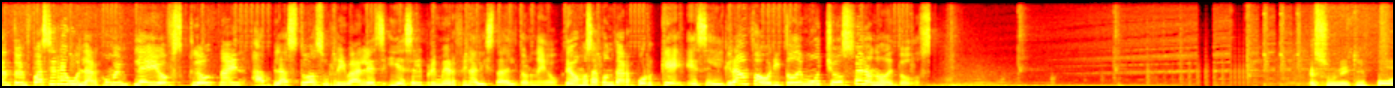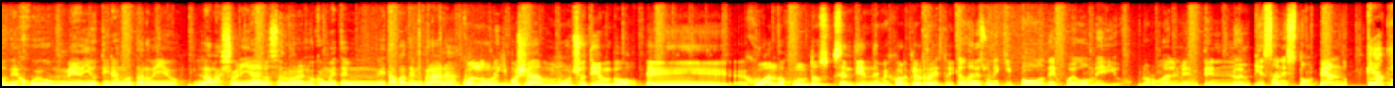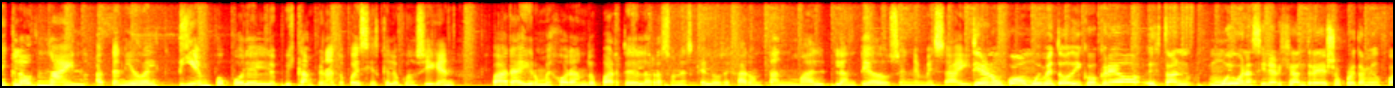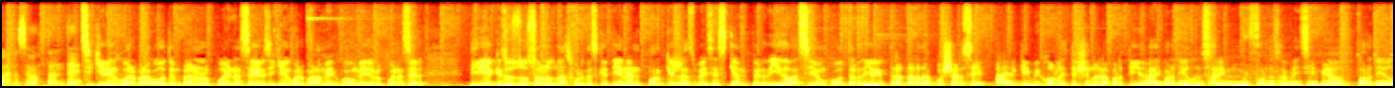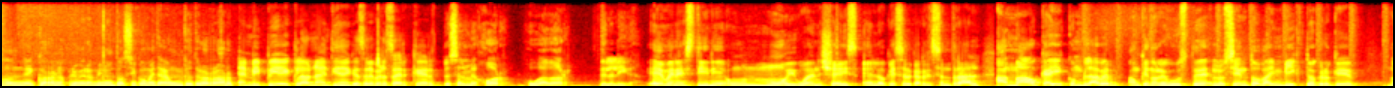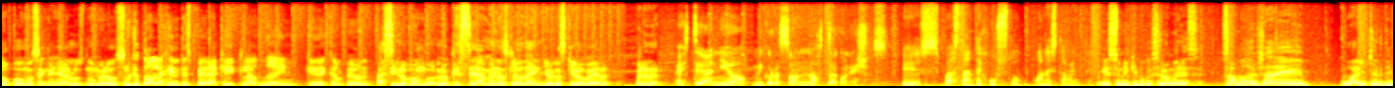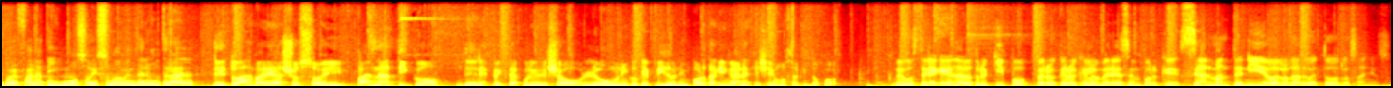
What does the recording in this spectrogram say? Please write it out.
Tanto en fase regular como en playoffs, Cloud9 aplastó a sus rivales y es el primer finalista del torneo. Te vamos a contar por qué es el gran favorito de muchos, pero no de todos. Es un equipo de juego medio tirando tardío. La mayoría de los errores los cometen en etapa temprana. Cuando un equipo lleva mucho tiempo eh, jugando juntos, se entiende mejor que el resto. Cloud9 es un equipo de juego medio. Normalmente no empiezan estompeando. Creo que Cloud9 ha tenido el tiempo por el bicampeonato, pues si es que lo consiguen, para ir mejorando parte de las razones que los dejaron tan mal planteados en MSI. Tienen un juego muy metódico, creo. Están muy buena sinergia entre ellos porque también juegan hace bastante. Si quieren jugar para juego temprano lo pueden hacer, si quieren jugar para juego medio lo pueden hacer. Diría que esos dos son los más fuertes que tienen porque las veces que han perdido ha sido un juego tardío y tratar de apoyarse al que mejor le esté yendo en la partida. Hay partidos donde salen muy fuertes al principio, partidos donde corren los primeros minutos y cometen algún que otro error. MVP de Cloud9 tiene que ser Berserker. Es el mejor jugador de la liga. MNS tiene un muy buen chase en lo que es el carril central. A Maokai con Blaber, aunque no le guste, lo siento, va invicto, creo que no podemos engañar a los números. Creo que toda la gente espera que Cloud9 quede campeón. Así lo pongo. Lo que sea menos Cloud9, yo los quiero ver perder. Este año mi corazón no está con ellos. Es bastante justo, honestamente. Es un equipo que se lo merece. O sea, más allá de cualquier tipo de fanatismo, soy sumamente neutral. De todas maneras, yo soy fanático del espectáculo y del show. Lo único que pido, no importa quién gane, es que lleguemos al quinto juego. Me gustaría que ganara otro equipo, pero creo que lo merecen porque se han mantenido a lo largo de todos los años.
